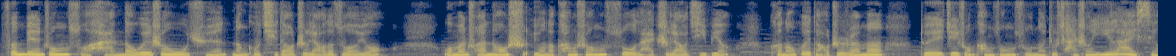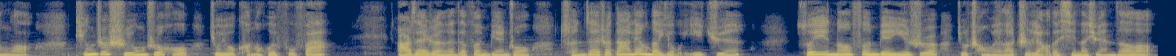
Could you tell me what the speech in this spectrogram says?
粪便中所含的微生物群能够起到治疗的作用。我们传统使用的抗生素来治疗疾病，可能会导致人们对这种抗生素呢就产生依赖性了，停止使用之后就有可能会复发。而在人类的粪便中存在着大量的有益菌。所以呢，粪便移植就成为了治疗的新的选择了。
